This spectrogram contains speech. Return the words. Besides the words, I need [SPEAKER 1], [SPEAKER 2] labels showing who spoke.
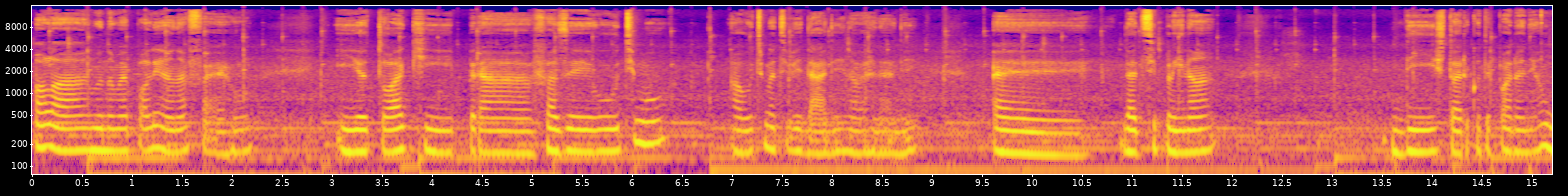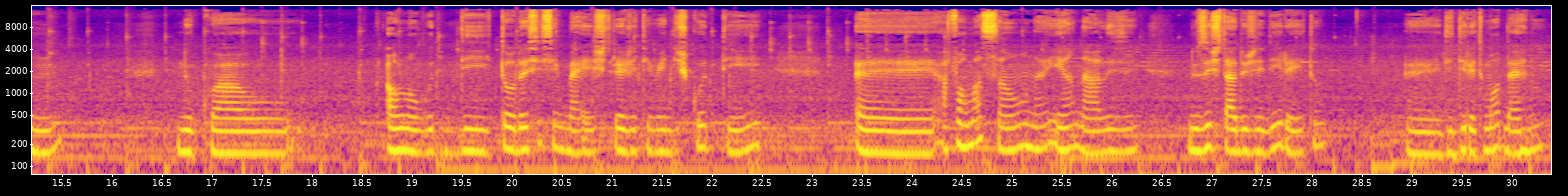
[SPEAKER 1] Olá, meu nome é Poliana Ferro e eu tô aqui para fazer o último, a última atividade, na verdade, é, da disciplina de História Contemporânea 1, no qual, ao longo de todo esse semestre, a gente vem discutir é, a formação né, e análise dos estados de direito é, de direito moderno,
